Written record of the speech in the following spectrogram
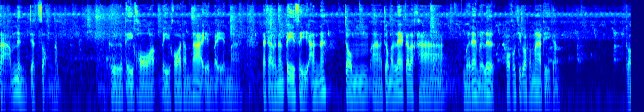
3172 ครับ คือตีคอครับตีคอทำท่าเอ็นไปเอ็นมา แต่ไก่วันนั้นตีสี่อันนะ จมอ่าจมอันแรกก็ราคาเหมือได้เหมือเลิก เพราะเขาคิดว่าพม่าตีกัน ก็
